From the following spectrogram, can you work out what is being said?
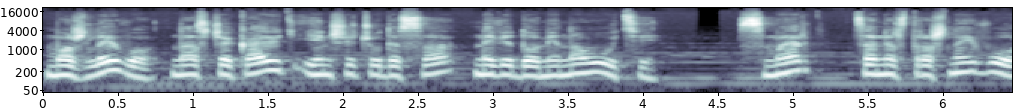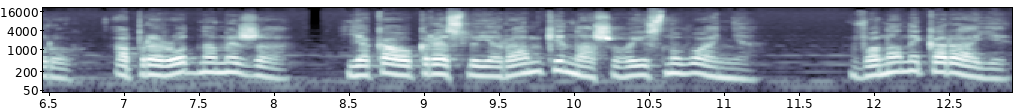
можливо, нас чекають інші чудеса, невідомі науці. Смерть це не страшний ворог, а природна межа, яка окреслює рамки нашого існування. Вона не карає,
